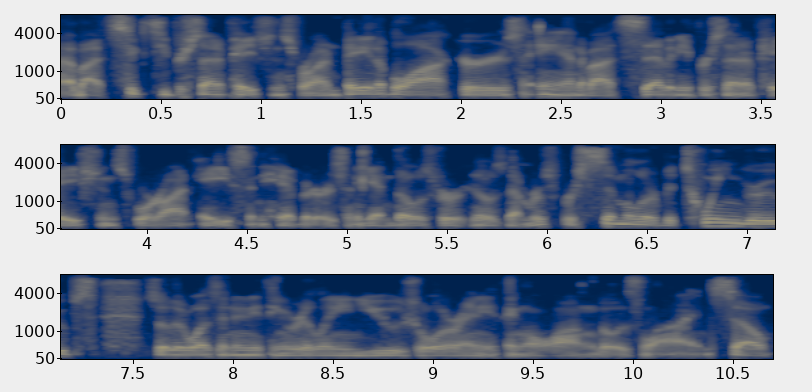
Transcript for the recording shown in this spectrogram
About sixty percent of patients were on beta blockers, and about seventy percent of patients were on ACE inhibitors. And again, those were those numbers were similar between groups, so there wasn't anything really unusual or anything along those lines. So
